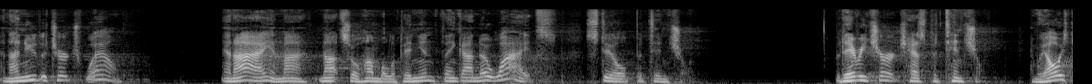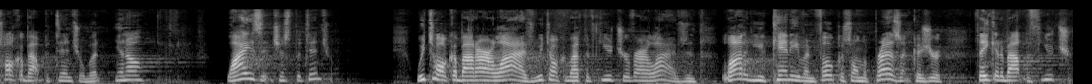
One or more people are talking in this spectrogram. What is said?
and I knew the church well. And I, in my not so humble opinion, think I know why it's still potential. But every church has potential. And we always talk about potential, but you know, why is it just potential? We talk about our lives. We talk about the future of our lives. And a lot of you can't even focus on the present because you're thinking about the future.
